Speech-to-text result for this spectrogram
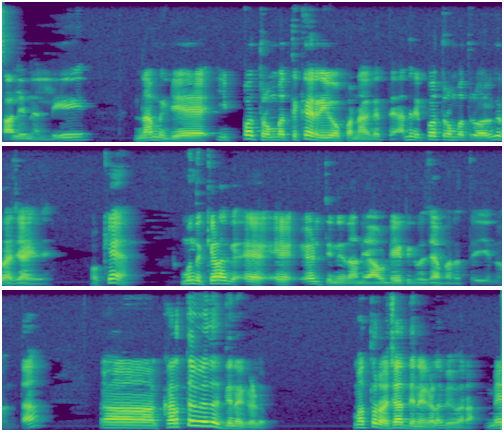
ಸಾಲಿನಲ್ಲಿ ನಮಗೆ ಇಪ್ಪತ್ತೊಂಬತ್ತಕ್ಕೆ ರೀಓಪನ್ ಆಗುತ್ತೆ. ಅಂದರೆ ಇಪ್ಪತ್ತೊಂಬತ್ತರವರೆಗೂ ರಜಾ ಇದೆ. ಓಕೆ ಮುಂದೆ ಕೆಳಗೆ ಹೇಳ್ತೀನಿ ನಾನು ಯಾವ ಡೇಟಿಗೆ ರಜಾ ಬರುತ್ತೆ ಏನು ಅಂತ. ಕರ್ತವ್ಯದ ದಿನಗಳು ಮತ್ತು ರಜಾ ದಿನಗಳ ವಿವರ. ಮೇ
